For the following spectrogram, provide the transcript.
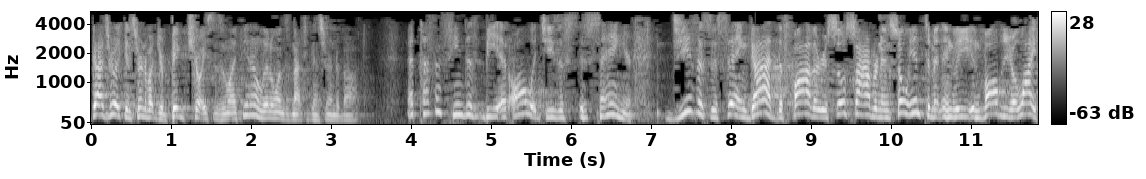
God's really concerned about your big choices in life. You know, little ones not too concerned about. That doesn't seem to be at all what Jesus is saying here. Jesus is saying God the Father is so sovereign and so intimately involved in your life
